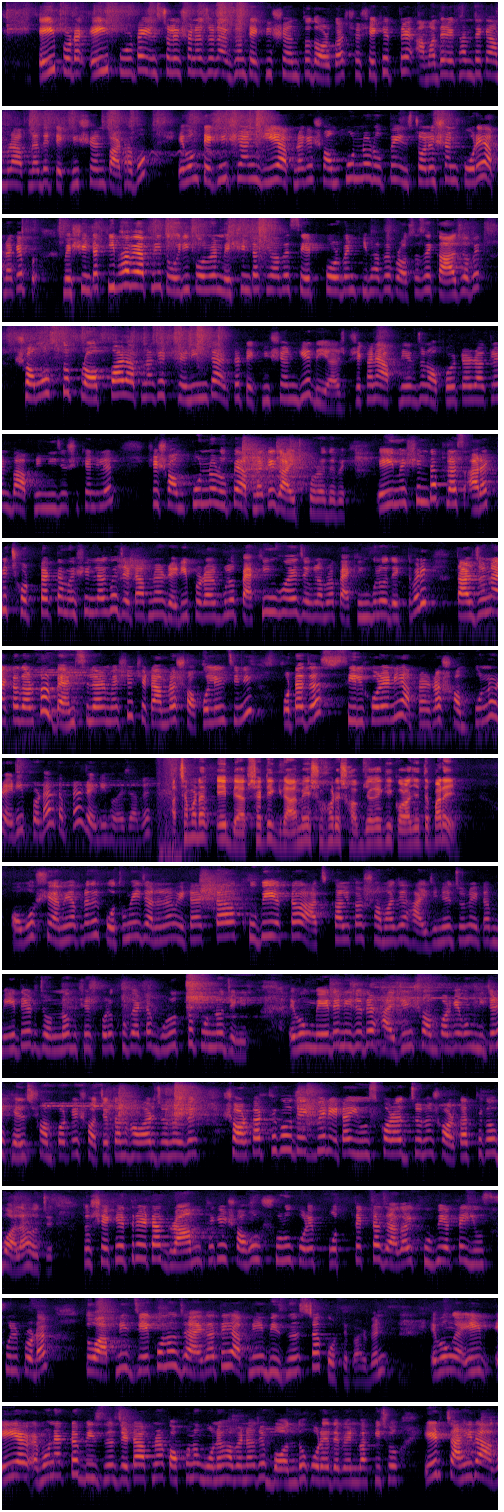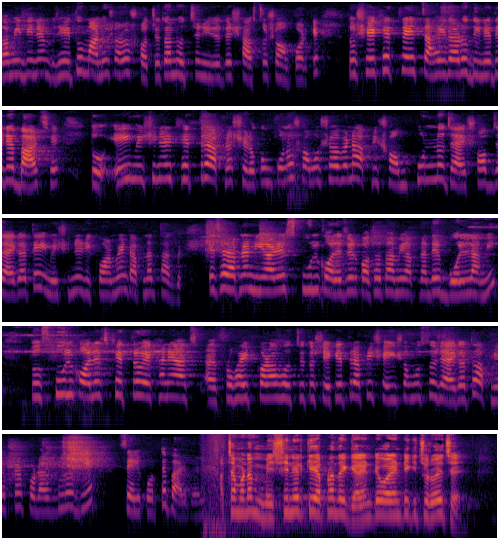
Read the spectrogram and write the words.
এই প্রোডাক্ট এই পুরোটা ইনস্টলেশনের জন্য একজন টেকনিশিয়ান তো দরকার তো সেক্ষেত্রে আমাদের এখান থেকে আমরা আপনাদের টেকনিশিয়ান পাঠাবো এবং টেকনিশিয়ান গিয়ে আপনাকে সম্পূর্ণরূপে ইনস্টলেশন করে আপনাকে মেশিনটা কীভাবে আপনি তৈরি করবেন মেশিনটা কীভাবে সেট করবেন, কীভাবে প্রসেসে কাজ হবে, সমস্ত প্রপার আপনাকে ট্রেনিংটা একটা টেকনিশিয়ান গিয়ে দিয়ে আসবে। সেখানে আপনি একজন অপারেটর রাখলেন বা আপনি নিজে শিখে নিলেন, সে সম্পূর্ণরূপে আপনাকে গাইড করে দেবে। এই মেশিনটা প্লাস আরেকটি ছোট্ট একটা মেশিন লাগবে যেটা আপনার রেডি প্রোডাক্টগুলো প্যাকিং হয়ে যেগুলো আমরা প্যাকিংগুলো দেখতে পারি, তার জন্য একটা দরকার ব্যান্ড সিলার মেশিন সেটা আমরা সকলেই চিনি, ওটা জাস্ট সিল করে নিয়ে আপনার একটা সম্পূর্ণ রেডি প্রোডাক্ট আপনার রেডি হয়ে যাবে। আচ্ছা ম্যাডাম এই ব্যবসাটি গ্রামে, শহরে সব জায়গায় কি করা যেতে পারে? অবশ্যই আমি আপনাদের প্রথমেই জানালাম, এটা একটা খুবই একটা আজকালকার সমাজে হাইজিনের জন্য এটা মেয়েদের জন্য বিশেষ করে খুব একটা গুরুত্বপূর্ণ জিনিস। এবং মেয়েদের নিজেদের হাইজিন সম্পর্কে এবং নিজের হেলথ সম্পর্কে সচেতন হওয়ার জন্য এবং সরকার থেকেও দেখবেন এটা ইউজ করার জন্য সরকার থেকেও বলা হচ্ছে। তো সেক্ষেত্রে এটা গ্রাম থেকে শহর শুরু করে প্রত্যেকটা জায়গায় খুবই একটা ইউজফুল প্রোডাক্ট তো আপনি যে কোনো জায়গাতেই আপনি বিজনেসটা করতে পারবেন। এবং এই এই এমন একটা বিজনেস যেটা আপনার কখনো মনে হবে না যে বন্ধ করে দেবেন বা কিছু, এর চাহিদা আগামী দিনে যেহেতু মানুষ আরও সচেতন হচ্ছে নিজেদের স্বাস্থ্য সম্পর্কে, তো সেক্ষেত্রে এর চাহিদা আরও দিনে দিনে বাড়ছে। তো এই মেশিনের ক্ষেত্রে আপনার সেরকম কোনো সমস্যা হবে না, আপনি সম্পূর্ণ যায়, সব জায়গাতে এই মেশিনের রিকোয়ারমেন্ট আপনার থাকবে। এছাড়া আপনার নিয়ারেস্ট স্কুল কলেজের কথা তো আমি আপনাদের বললামই, তো স্কুল কলেজ ক্ষেত্রেও এখানে আজ প্রোভাইড করা হচ্ছে, তো সেক্ষেত্রে আপনি সেই সমস্ত জায়গাতেও আপনি আপনার প্রোডাক্টগুলো দিয়ে সেল করতে পারবেন। আচ্ছা ম্যাডাম মেশিনের কি আপনাদের গ্যারান্টি ওয়ারেন্টি কিছু রয়েছে?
